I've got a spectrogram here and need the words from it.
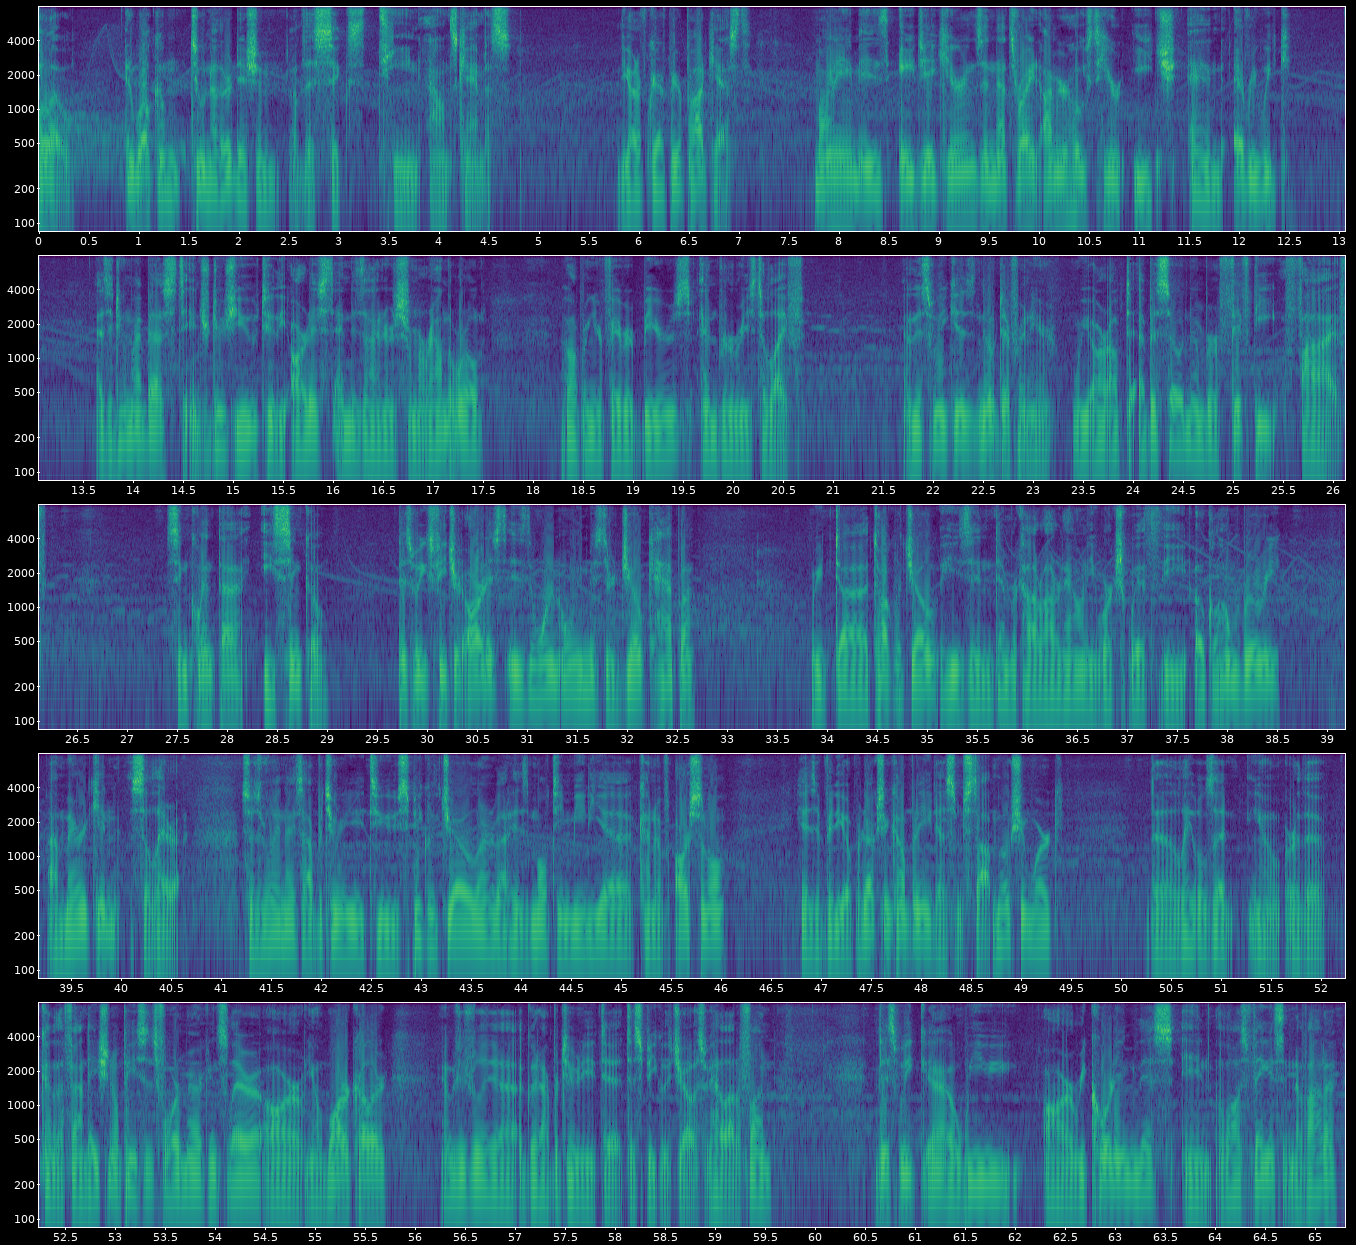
Hello, and welcome to another edition of the 16 ounce canvas, the Art of Craft Beer podcast. My name is AJ Kierans, and that's right, I'm your host here each and every week as I do my best to introduce you to the artists and designers from around the world who help bring your favorite beers and breweries to life. And this week is no different here. We are up to episode number 55. Cincuenta y Cinco. This week's featured artist is the one and only Mr. Joe Cappa. We uh, talk with Joe. He's in Denver, Colorado now, and he works with the Oklahoma brewery, American Solera. So it's a really nice opportunity to speak with Joe, learn about his multimedia kind of arsenal. He has a video production company. He does some stop motion work. The labels that you know, or the kind of the foundational pieces for American Solera are you know watercolor, and which is really a, a good opportunity to to speak with Joe. So we had a lot of fun. This week uh, we are recording this in Las Vegas, in Nevada.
